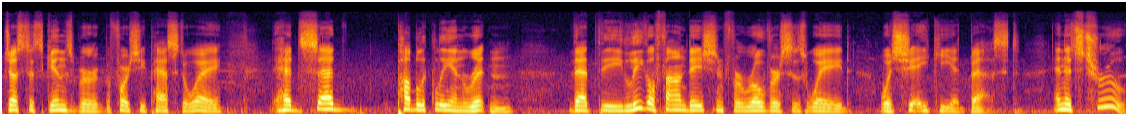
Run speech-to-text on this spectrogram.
Justice Ginsburg, before she passed away, had said publicly and written that the legal foundation for Roe versus Wade was shaky at best. And it's true.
